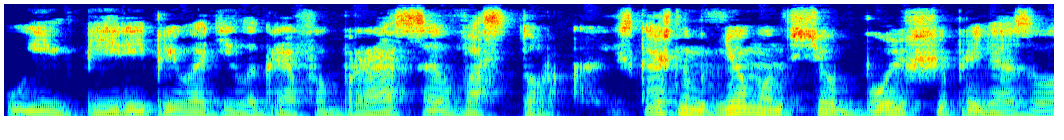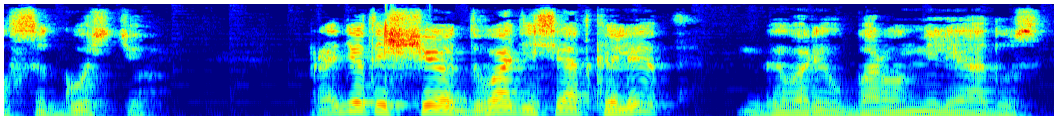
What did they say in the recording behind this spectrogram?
у Империи приводила графа Браса в восторг, и с каждым днем он все больше привязывался к гостю. «Пройдет еще два десятка лет», — говорил барон Мелиадус,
